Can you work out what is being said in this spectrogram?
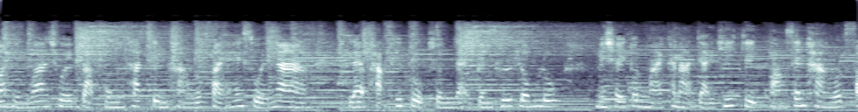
พราะเห็นว่าช่วยปรับภูมิทัศน์ริมทางรถไฟให้สวยงาม และผักที่ปลูกส่วนใหญ่เป็นพืชล้มลุก ไม่ใช่ต้นไม้ขนาดใหญ่ที่กีดขวางเส้นทางรถไฟ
